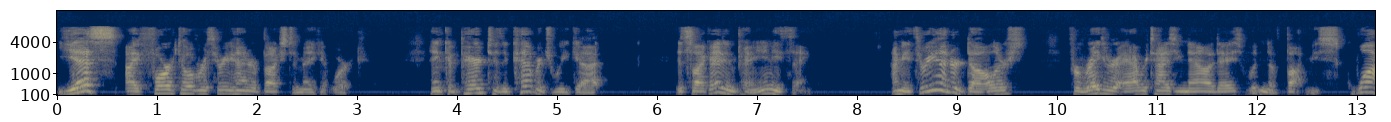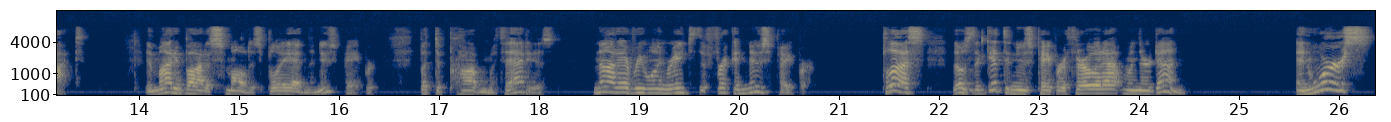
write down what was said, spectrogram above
Yes, I forked over 300 bucks to make it work. And compared to the coverage we got, it's like I didn't pay anything. I mean, $300 for regular advertising nowadays wouldn't have bought me squat. It might have bought a small display ad in the newspaper, but the problem with that is not everyone reads the frickin' newspaper. Plus, those that get the newspaper throw it out when they're done. And worse,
